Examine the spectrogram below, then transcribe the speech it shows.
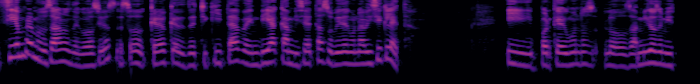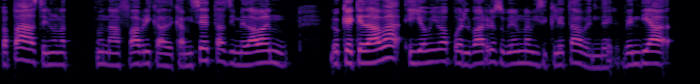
siempre me gustaban los negocios, eso creo que desde chiquita vendía camisetas subidas en una bicicleta. Y porque unos, los amigos de mis papás tenían una, una, fábrica de camisetas y me daban lo que quedaba y yo me iba por el barrio subiendo una bicicleta a vender. Vendía,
